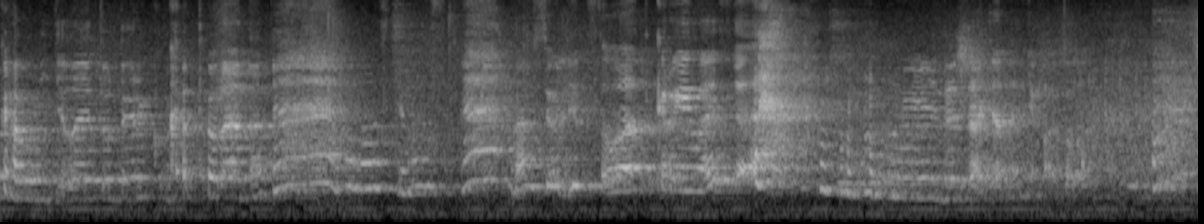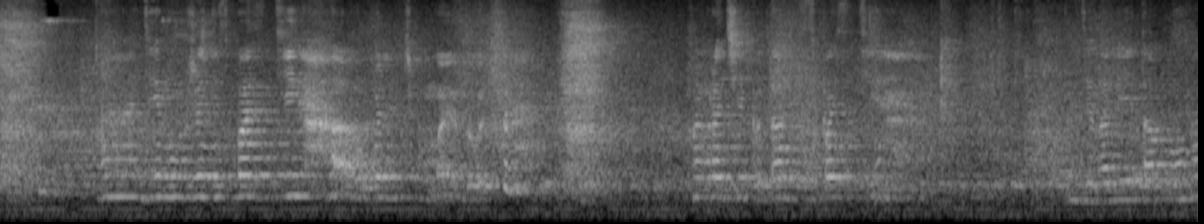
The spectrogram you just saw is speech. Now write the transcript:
Только увидела эту дырку, которая она у нас на все лицо открылась. И дышать она не могла. А, Диму уже не спасти, а Олечку, мою дочь. А Врачи пытались спасти. Сделали ей там много.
